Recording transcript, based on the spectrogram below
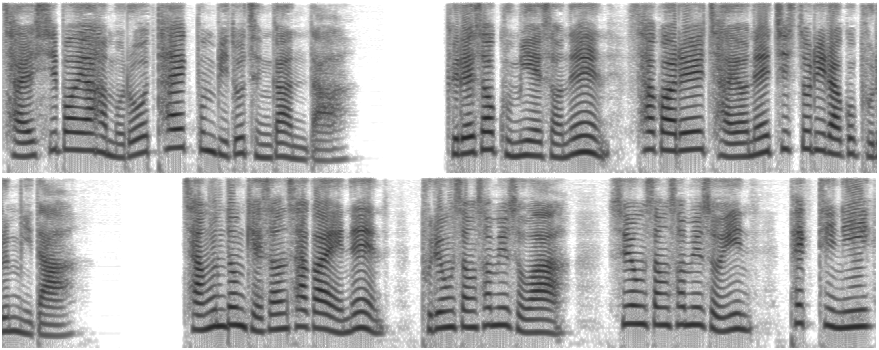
잘 씹어야 하므로 타액 분비도 증가한다. 그래서 구미에서는 사과를 자연의 칫솔이라고 부릅니다. 장운동 개선 사과에는 불용성 섬유소와 수용성 섬유소인 팩틴이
